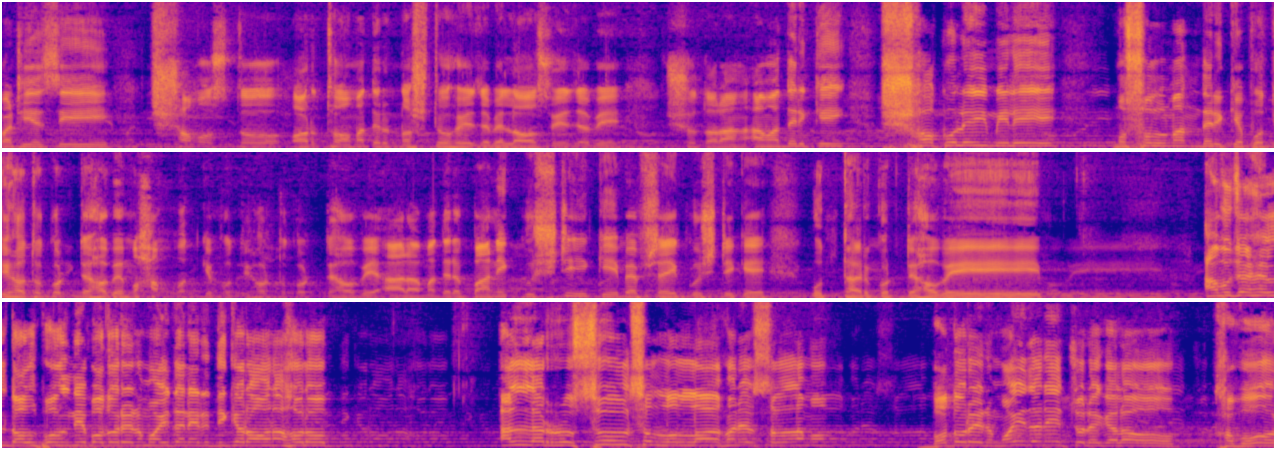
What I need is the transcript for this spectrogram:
পাঠিয়েছি, সমস্ত অর্থ আমাদের নষ্ট হয়ে যাবে লস হয়ে যাবে। সুতরাং আমাদেরকে সকলেই মিলে মুসলমানদেরকে প্রতিহত করতে হবে, মোহাম্মদকে প্রতিহত করতে হবে, আর আমাদের বাণিক গোষ্ঠীকে, ব্যবসায়িক গোষ্ঠীকে উদ্ধার করতে হবে। আবু জাহেল দলপল নিয়ে বদরের ময়দানের দিকে রওনা হলো। আল্লাহর রসুল সাল্লাম বদরের ময়দানে চলে গেল। খবর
